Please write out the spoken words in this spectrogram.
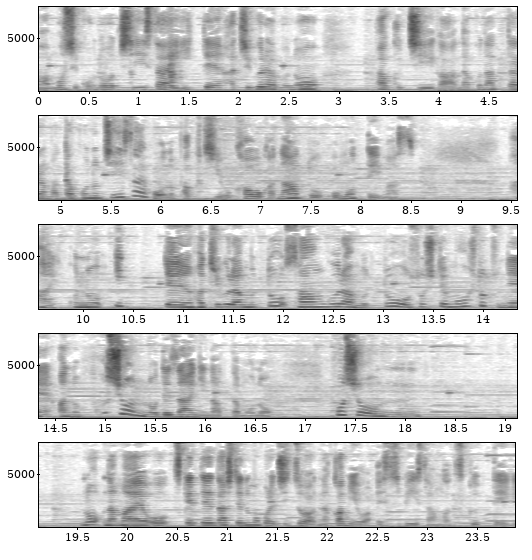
まあ、もしこの小さい 1.8g のパクチーがなくなったらまたこの小さい方のパクチーを買おうかなと思っています。はい、この 1.8g と 3g とそしてもう一つねあのフォションのデザインになったもの。フォションの名前を付けて出してるのもこれ実は中身は SB さんが作ってい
